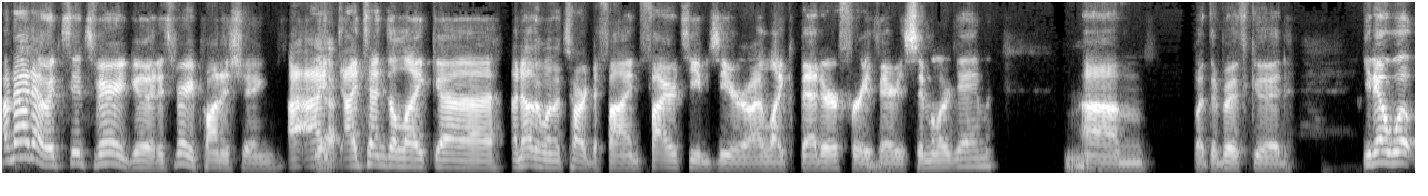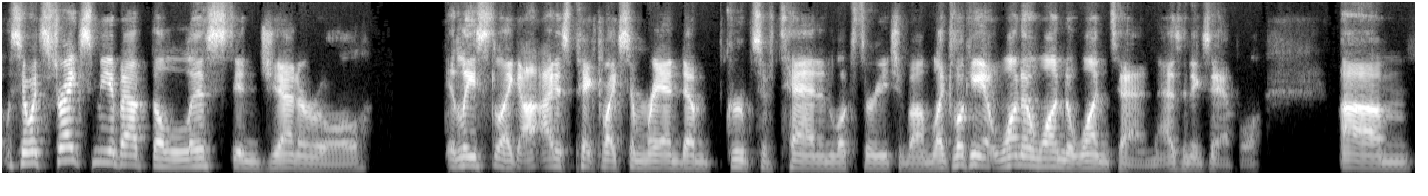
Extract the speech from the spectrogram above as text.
Oh no, no, it's it's very good. It's very punishing. I Yeah. I, I tend to like uh, another one that's hard to find, Fire Team Zero. I like better for a very similar game, Mm. um, but they're both good. You know what? So what strikes me about the list in general, at least like I, I just picked like some random groups of ten and looked through each of them. Like looking at 101 to 110 as an example, um,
